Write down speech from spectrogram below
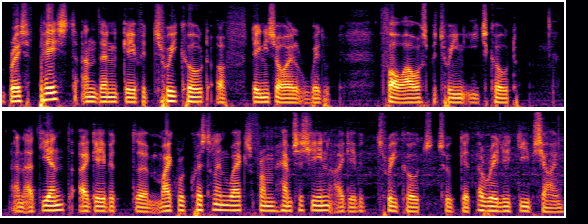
abrasive paste and then gave it three coat of Danish oil with 4 hours between each coat. And at the end I gave it the microcrystalline wax from Sheen. I gave it three coats to get a really deep shine.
